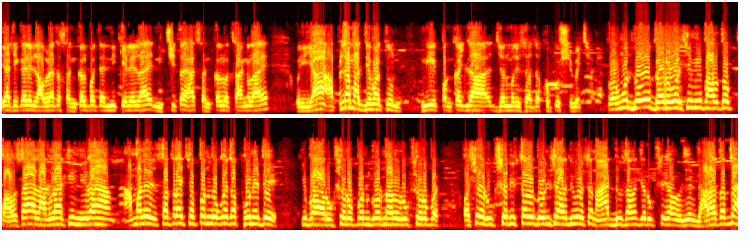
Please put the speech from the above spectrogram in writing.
या ठिकाणी लावण्याचा संकल्प त्यांनी केलेला आहे. निश्चित हा संकल्प चांगला आहे. या आपल्या माध्यमातून मी पंकजला जन्मदिवसाच्या खूप खूप शुभेच्छा प्रमोद भाऊ दरवर्षी मी पाहतो पावसाळा लागला की निरा आम्हाला सतरा छप्पन लोकांचा फोन येते. की बा वृक्षारोपण करून आलो वृक्षारोपण. असे वृक्ष दिसतात दोन चार दिवस आणि आठ दिवसांना ते वृक्ष म्हणजे झाड असतात ना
